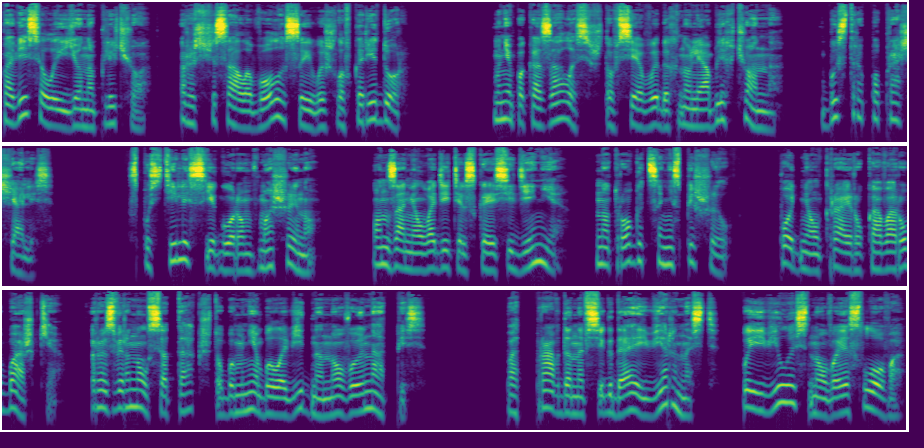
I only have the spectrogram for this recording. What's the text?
Повесила ее на плечо. Расчесала волосы и вышла в коридор. Мне показалось, что все выдохнули облегченно, Быстро попрощались. Спустились с Егором в машину. Он занял водительское сиденье, но трогаться не спешил. Поднял край рукава рубашки, развернулся так, чтобы мне было видно новую надпись. Под «Правда навсегда» и «Верность» появилось новое слово,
